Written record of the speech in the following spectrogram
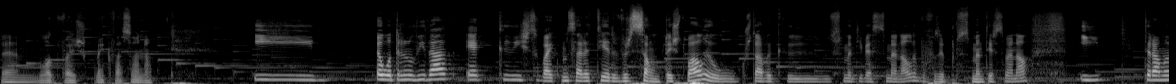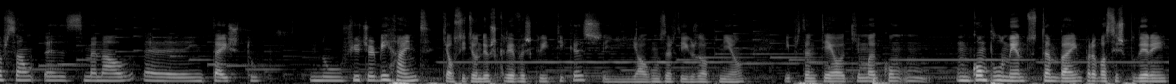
um, logo vejo como é que faço ou não. E a outra novidade é que isto vai começar a ter versão textual. Eu gostava que se mantivesse semanal, eu vou fazer por se manter semanal. E terá uma versão uh, semanal uh, em texto no Future Behind, que é o sítio onde eu escrevo as críticas e alguns artigos de opinião. E portanto é aqui uma, um, um complemento também para vocês poderem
